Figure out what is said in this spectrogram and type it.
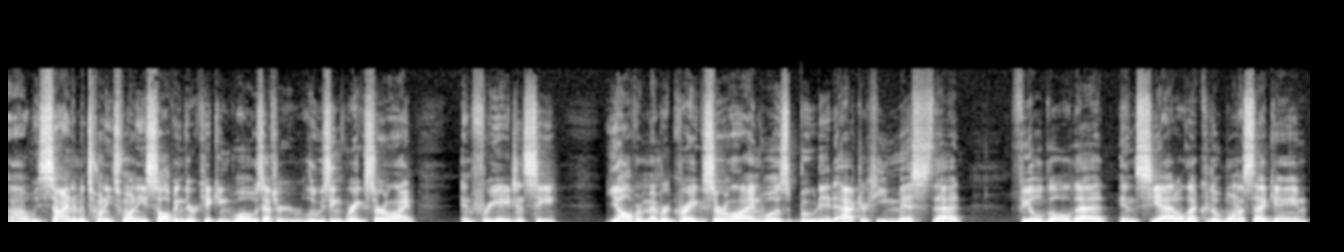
Uh, we signed him in 2020, solving their kicking woes after losing Greg Zuerlein in free agency. Y'all remember Greg Zuerlein was booted after he missed that field goal that in Seattle that could have won us that game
